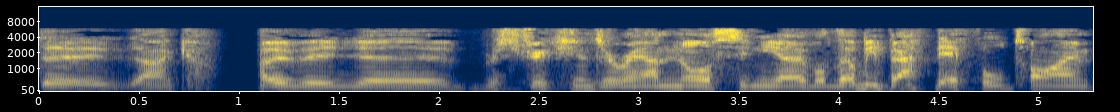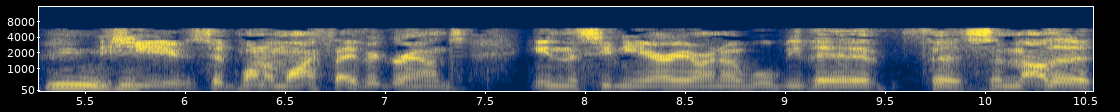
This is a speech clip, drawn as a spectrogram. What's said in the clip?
the uh, COVID uh, restrictions around North Sydney Oval. They'll be back there full time Mhm. this year. I said one of my favourite grounds in the Sydney area. I know we'll be there for some other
